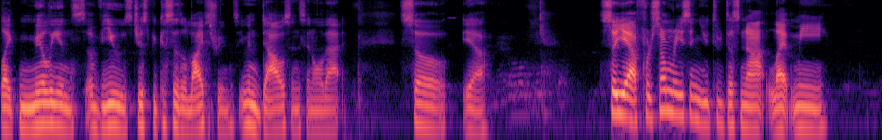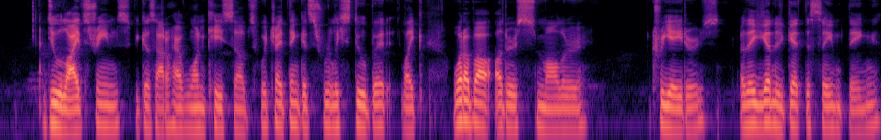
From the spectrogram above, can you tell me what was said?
like millions of views just because of the live streams even thousands and all that. So yeah. So yeah for some reason youtube does not let me do live streams because i don't have 1k subs which i think it's really stupid. Like what about other smaller creators? Are they gonna get the same thing?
